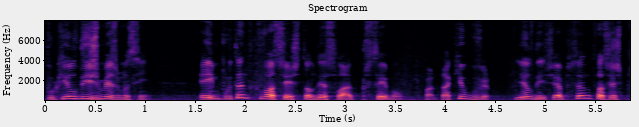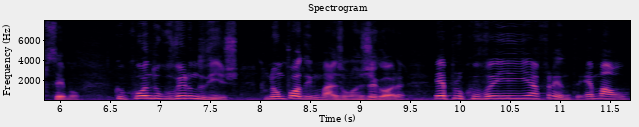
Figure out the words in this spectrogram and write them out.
porque ele diz mesmo assim: é importante que vocês estão desse lado percebam, está aqui o governo, e ele diz: é importante que vocês percebam que quando o governo diz que não pode ir mais longe agora, é porque vem aí à frente, é mau.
